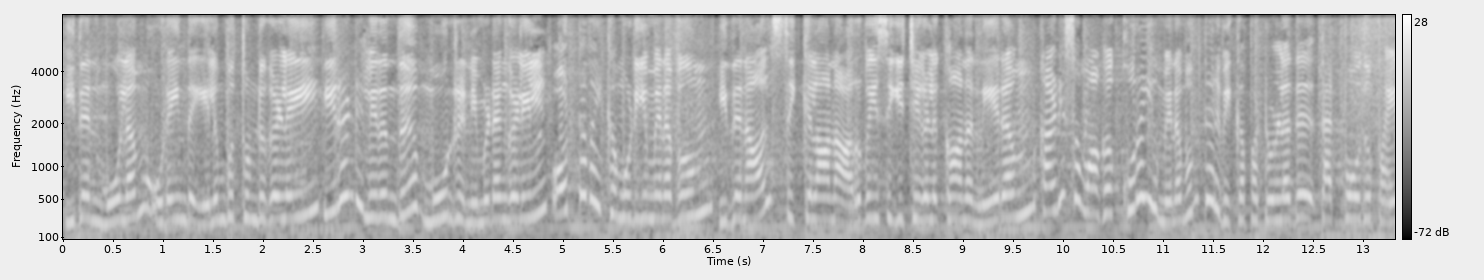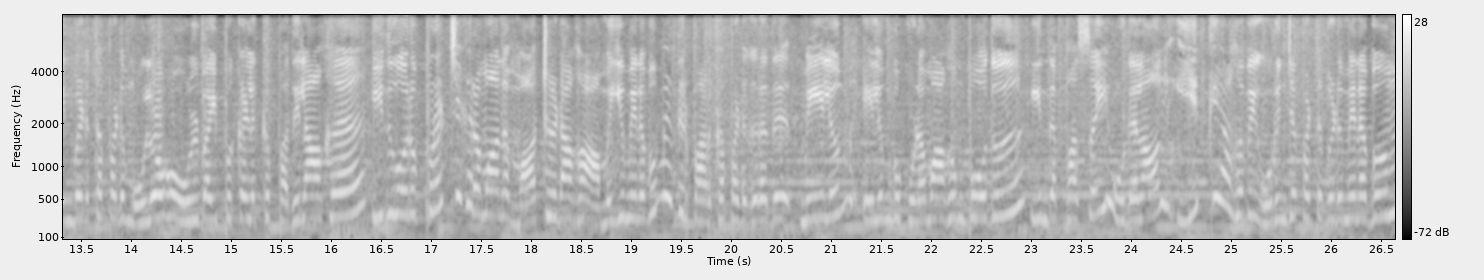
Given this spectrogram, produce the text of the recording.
இதன் மூலம் உடைந்த எலும்பு துண்டுகளை இரண்டிலிருந்து மூன்று நிமிடங்களில் ஒட்ட வைக்க முடியும் எனவும் இதனால் சிக்கலான அறுவை சிகிச்சைகளுக்கான நேரம் கணிசமாக குறையும் எனவும் தெரிவிக்கப்பட்டுள்ளது. தற்போது பயன்படுத்தப்படும் உலோக உள்வைப்புகளுக்கு பதிலாக இது ஒரு புரட்சிகரமான மாற்றீடாக அமையும் எனவும் எதிர்பார்க்கப்படுகிறது. மேலும் எலும்பு குணமாகும் போது இந்த பசை உடலால் இயற்கையாகவே உறிஞ்சப்பட்டு விடும் எனவும்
